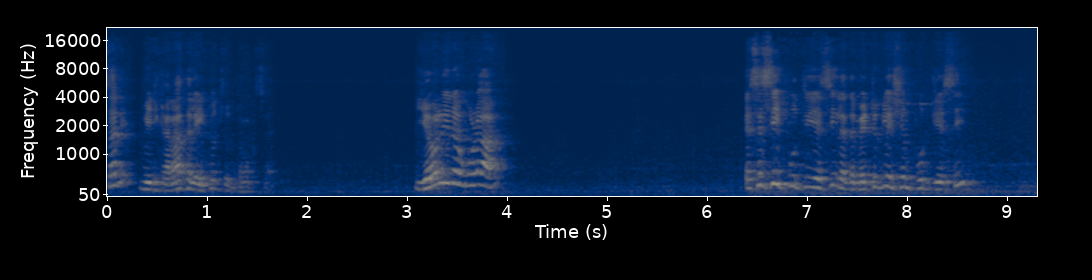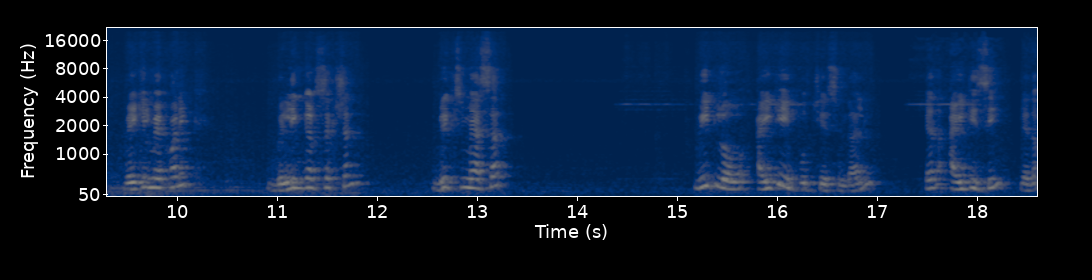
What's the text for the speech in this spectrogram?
సరే వీటికి అర్హతలు ఏంటో చూద్దాం ఒకసారి. ఎవరైనా కూడా ఎస్ఎస్సి పూర్తి చేసి లేదా మెట్రికులేషన్ పూర్తి చేసి vehicle mechanic building construction bricks mason వీటిలో ఐటీఐ పూర్తి చేసి ఉండాలి. లేదా ఐటీసీ లేదా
